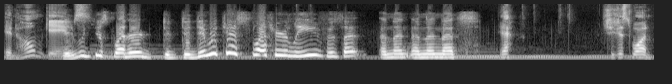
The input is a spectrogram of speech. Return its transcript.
in home games. Did we just let her? Did, did, did we just let her leave? Is that and then and then that's Yeah. She just won.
